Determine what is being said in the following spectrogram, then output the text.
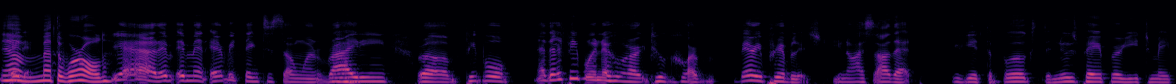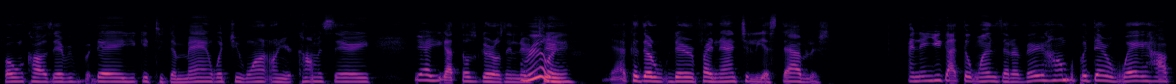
Yeah, it- met the world. yeah, it, it meant everything to someone. Writing, um, people. Now there's people in there who are who, who are very privileged. You know, I saw that. You get the books, the newspaper. You get to make phone calls every day. You get to demand what you want on your commissary. Yeah, you got those girls in there. too. Really? Yeah, because they're they're financially established. And then you got the ones that are very humble, but they're way hap-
